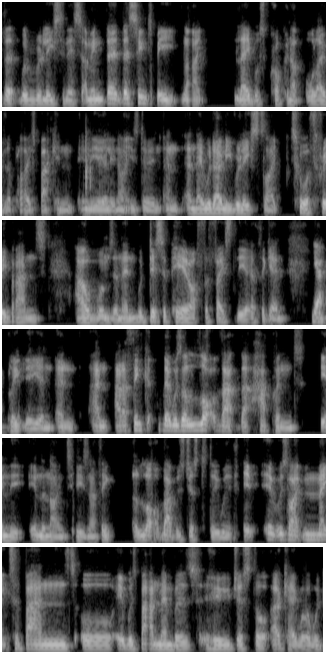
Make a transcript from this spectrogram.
that were releasing this. I mean, there there seemed to be like labels cropping up all over the place back in in the early 90s doing and and they would only release like two or three bands albums and then would disappear off the face of the earth again yeah. completely and and and and I think there was a lot of that that happened in the in the 90s and I think a lot of that was just to do with it. It was like mates of bands, or it was band members who just thought, okay, well, we're,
